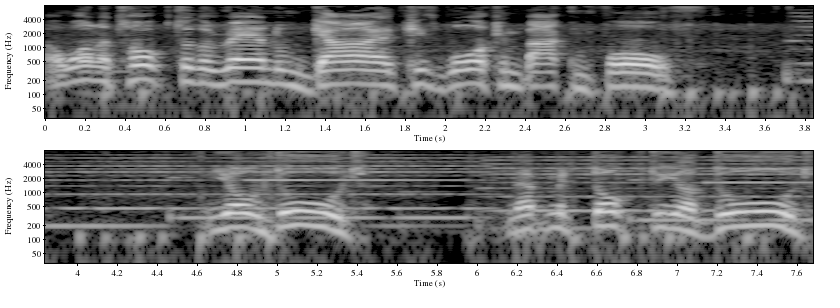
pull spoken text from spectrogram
I want to talk to the random guy that keeps walking back and forth. Yo, dude! Let me talk to your dude!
